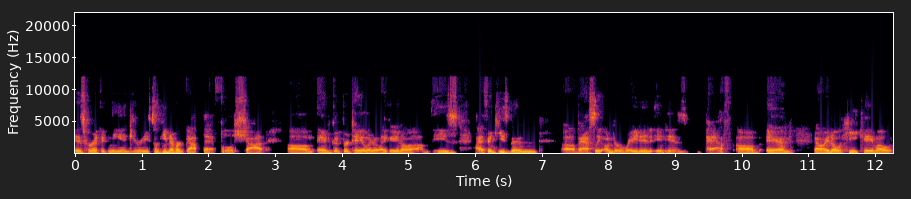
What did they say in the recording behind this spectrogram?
his horrific knee injury, so he never got that full shot. Um, and good for Taylor. Like you know, um, he's I think he's been uh, vastly underrated in his path. Um, and now I know he came out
